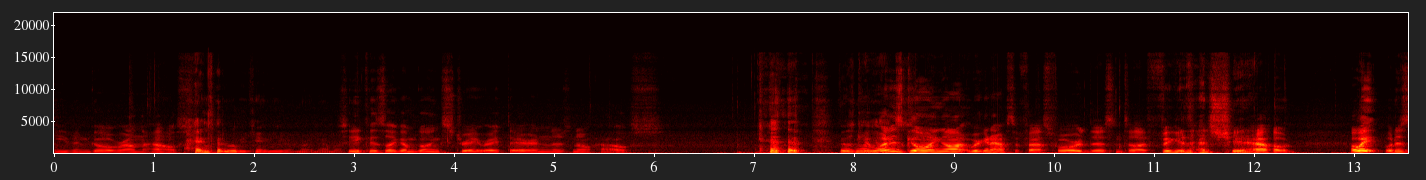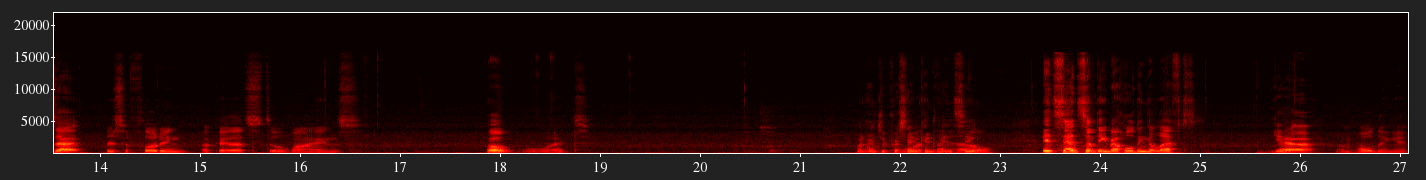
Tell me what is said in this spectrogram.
even go around the house. I literally can't even right now, See, because like I'm going straight right there, and there's no house. There's no Okay, what is going on? We're gonna have to fast forward this until I figure that shit out. Oh wait, what is that? There's a floating. Okay, that's still vines. Whoa, What? 100% What convincing. hell? It said something about holding the left. Yeah, I'm holding it.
